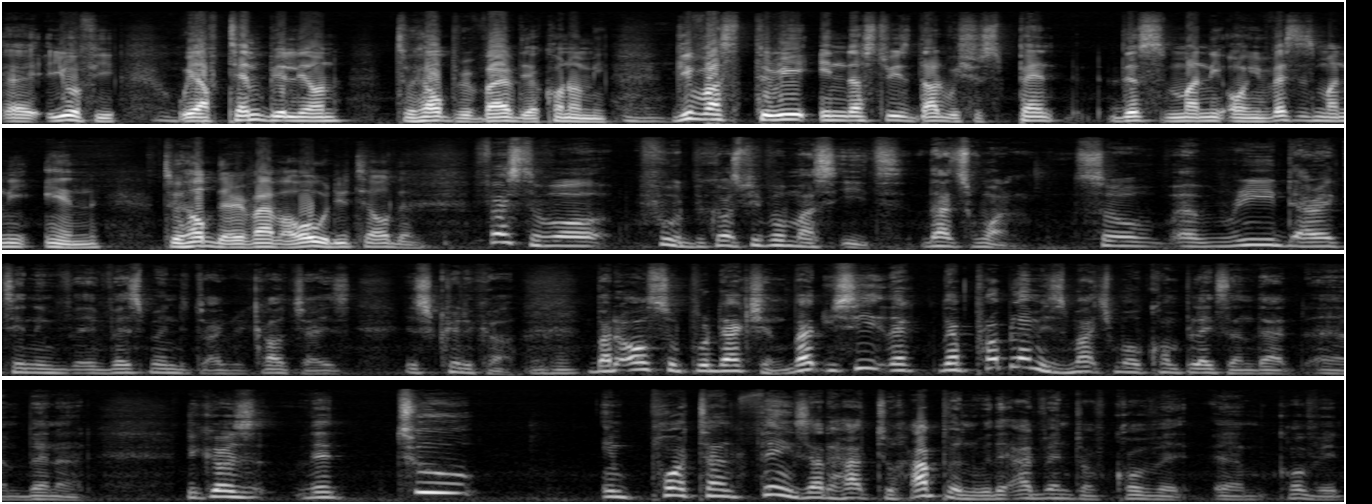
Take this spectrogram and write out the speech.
uh, Yofi, we have 10 billion to help revive the economy give us three industries that we should spend this money or invest this money in to help the revival what would you tell them First of all, food because people must eat. That's one. So uh, redirecting investment into agriculture is, is critical, but also production. But you see, the, the problem is much more complex than that, um, Bernard, because the two important things that had to happen with the advent of COVID, um, COVID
